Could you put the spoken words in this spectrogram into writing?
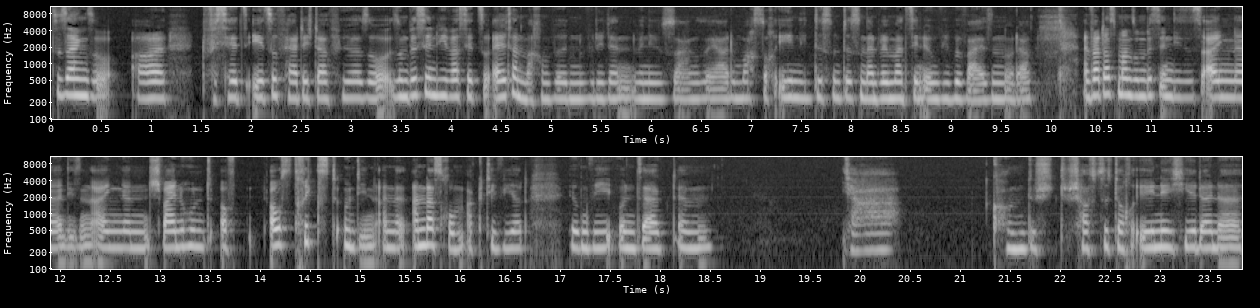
zu sagen so, oh, du bist jetzt eh so fertig dafür. So, so ein bisschen wie was jetzt so Eltern machen würden, die dann, wenn die so sagen, so ja, du machst doch eh nie das und das und dann will man es denen irgendwie beweisen. Oder einfach, dass man so ein bisschen dieses eigene, diesen eigenen Schweinehund auf, austrickst und ihn an, andersrum aktiviert irgendwie und sagt, ähm, ja, komm, du, du schaffst es doch eh nicht, hier deine,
